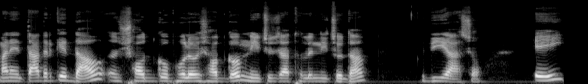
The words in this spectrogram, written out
মানে তাদেরকে দাও, সদ্গোপ হলেও সদ্গোপ, নিচু জাত হলে নিচু দাও, দিয়ে আসো। এই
